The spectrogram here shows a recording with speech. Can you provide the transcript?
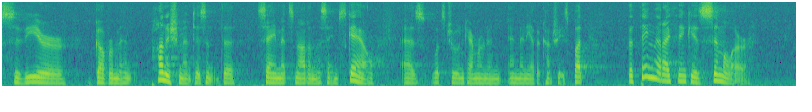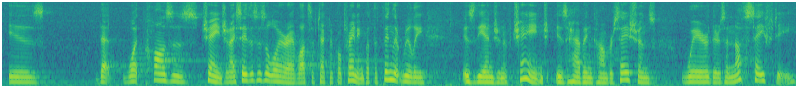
severe government punishment isn't the same, it's not on the same scale as what's true in Cameroon and, and many other countries. But the thing that I think is similar is that what causes change, and I say this as a lawyer, I have lots of technical training, but the thing that really is the engine of change, is having conversations where there's enough safety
